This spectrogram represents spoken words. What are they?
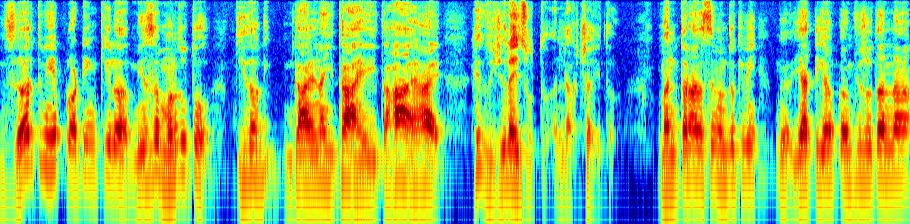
जर तुम्ही हे प्लॉटिंग केलं मी जसं म्हणत होतो की इथं गाळणा इथं आहे इथं हा आहे हे व्हिज्युलाईज होतं आणि लक्षात येतं. म्हणताना जसं म्हणतो की मी या तिघा कन्फ्यूज होताना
